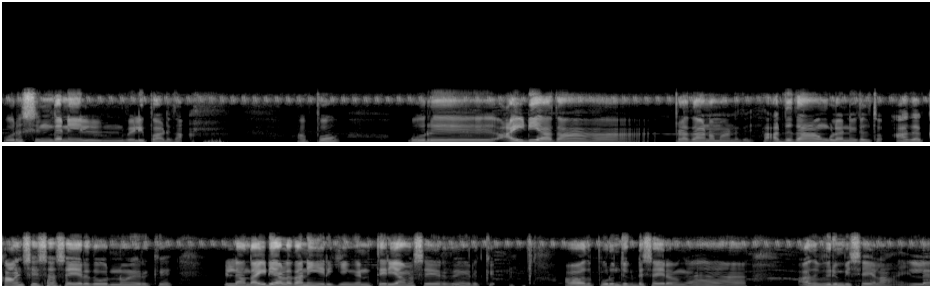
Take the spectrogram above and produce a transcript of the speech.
ஒரு சிந்தனையின் வெளிப்பாடு தான். அப்போது ஒரு ஐடியா தான் பிரதானமானது. அதுதான் உங்களை நிகழ்த்தும். அதை கான்சியஸாக செய்கிறது ஒன்று இருக்குது இல்லை அந்த ஐடியாவில் தான் நீங்கள் இருக்கீங்கன்னு தெரியாமல் செய்கிறதும் இருக்குது அப்போ அதை புரிஞ்சுக்கிட்டு செய்கிறவங்க அதை விரும்பி செய்யலாம். இல்லை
